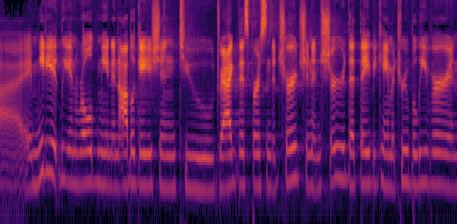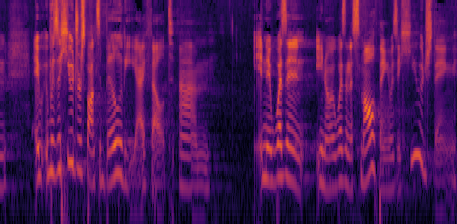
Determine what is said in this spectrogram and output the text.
uh, immediately enrolled me in an obligation to drag this person to church and ensure that they became a true believer, and it, it was a huge responsibility. I felt, um, and it wasn't, you know, it wasn't a small thing; it was a huge thing.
